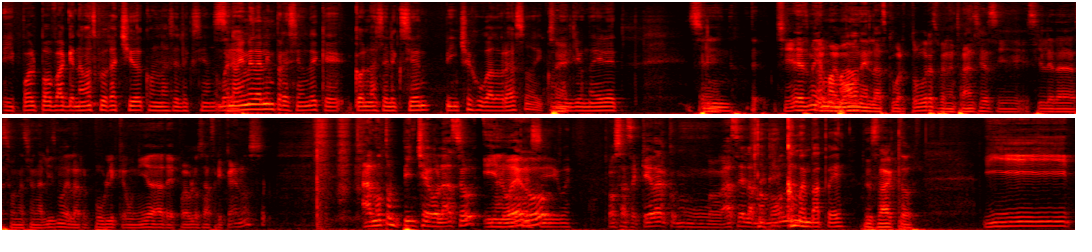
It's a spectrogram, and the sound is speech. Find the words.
y Paul Pogba que nada más juega chido con la selección. Bueno, a mí me da la impresión de que con la selección pinche jugadorazo y con el United Sí, eh, sí es medio huevón en las coberturas, pero en Francia sí, sí le da su nacionalismo de la República Unida de Pueblos Africanos. Anota un pinche golazo y luego, o sea, se queda como hace la mamona. como Mbappé. Exacto. Y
